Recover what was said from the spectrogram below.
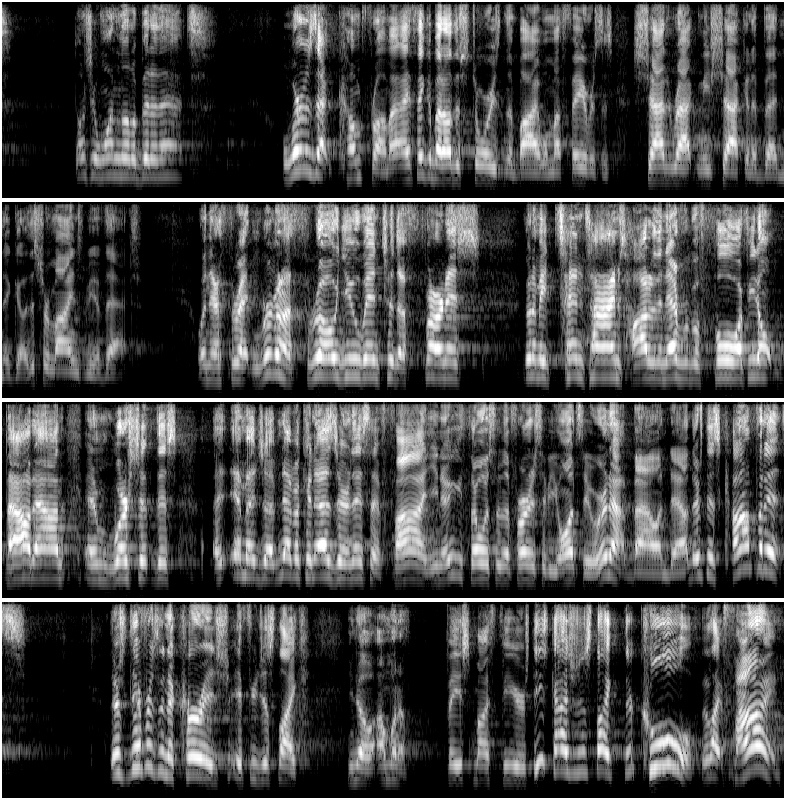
Don't you want a little bit of that? Where does that come from? I think about other stories in the Bible. My favorite is Shadrach, Meshach, and Abednego. This reminds me of that. When they're threatened, we're going to throw you into the furnace going to be 10 times hotter than ever before if you don't bow down and worship this uh, image of Nebuchadnezzar. And they said, Fine, you know, you throw us in the furnace if you want to. We're not bowing down. There's this confidence. There's difference in the courage if you're just like, you know, I'm going to face my fears. These guys are just like, they're cool. They're like, Fine.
